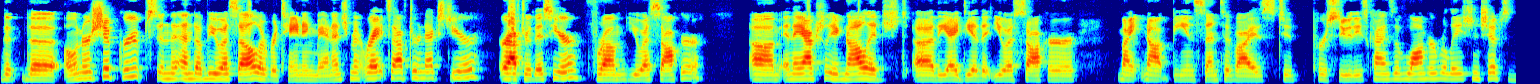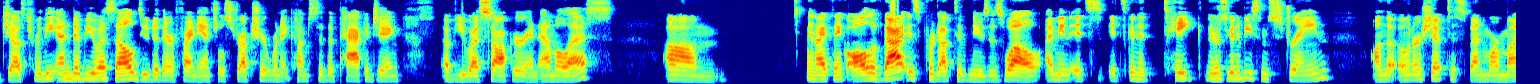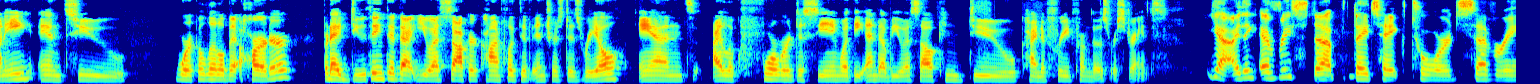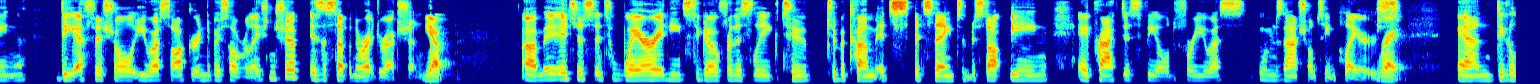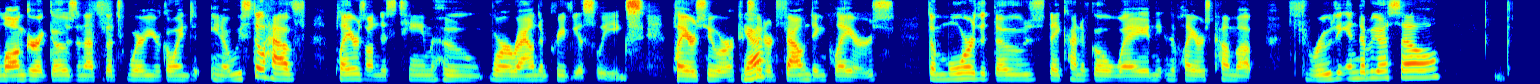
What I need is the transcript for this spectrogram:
the the ownership groups in the NWSL are retaining management rights after next year or after this year from U.S. Soccer, um, and they actually acknowledged uh, the idea that U.S. Soccer might not be incentivized to pursue these kinds of longer relationships just for the NWSL due to their financial structure when it comes to the packaging of U.S. Soccer and MLS. Um, and I think all of that is productive news as well. I mean, it's it's going to take there's going to be some strain on the ownership to spend more money and to work a little bit harder. But I do think that that U.S. soccer conflict of interest is real, and I look forward to seeing what the NWSL can do, kind of freed from those restraints. Yeah, I think every step they take towards severing the official U.S. soccer and relationship is a step in the right direction. Yep. Um, it, it's just it's where it needs to go for this league to to become its its thing to stop being a practice field for U.S. women's national team players. Right. And the longer it goes, and that's that's where you're going to you know we still have players on this team who were around in previous leagues, players who are considered yeah. founding players. The more that those they kind of go away and the, the players come up through the NWSL,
